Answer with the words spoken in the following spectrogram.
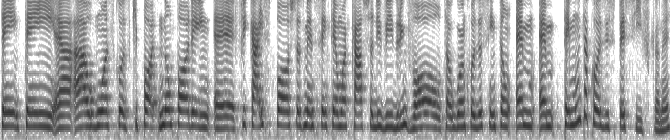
tem, tem é, há algumas coisas que po- não podem é, ficar expostas mesmo sem ter uma caixa de vidro em volta, alguma coisa assim. Então, é, é- tem muita coisa específica, né?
